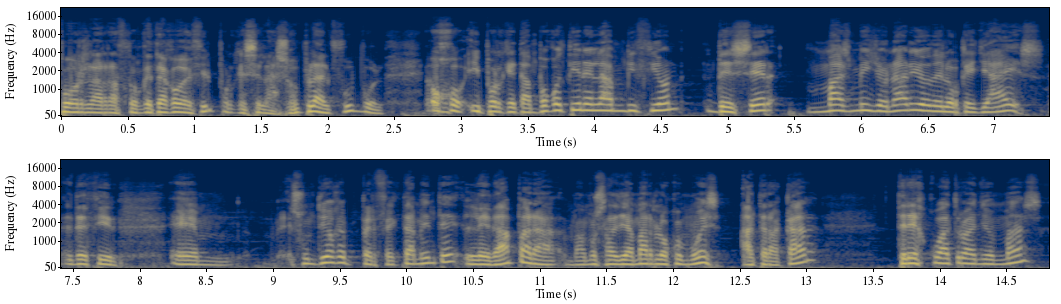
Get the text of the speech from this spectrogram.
Por la razón que te acabo de decir, porque se la sopla el fútbol. Ojo, y porque tampoco tiene la ambición de ser más millonario de lo que ya es. Es decir, em, es un tío que perfectamente le da para, vamos a llamarlo como es, atracar tres, cuatro años más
